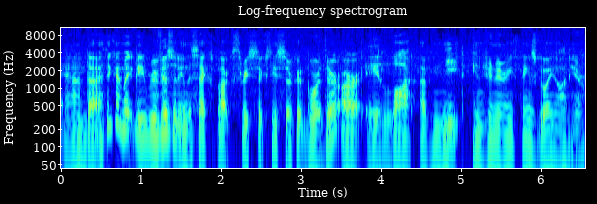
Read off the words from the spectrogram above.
and uh, I think I might be revisiting this Xbox 360 circuit board. There are a lot of neat engineering things going on here.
